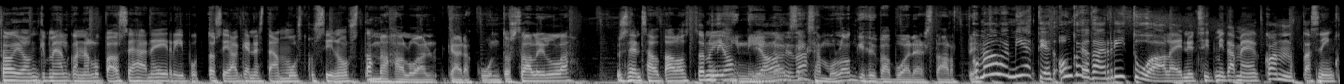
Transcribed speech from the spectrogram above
Toi onkin melkoinen lupaus. Sehän ei riipu tosiaan kenestään muusta kuin sinusta. Mä haluan käydä kuntosalilla. No Sen sä oot aloittanut jo. Niin, niin, Joo, no, hyvä. siksihän mulla onkin hyvä vuoden startti. Kun mä aloin miettiä, että onko jotain rituaaleja nyt sit, mitä meidän kannattaisi niinku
